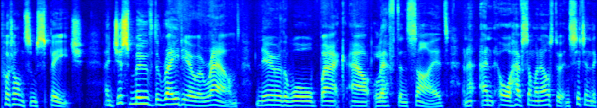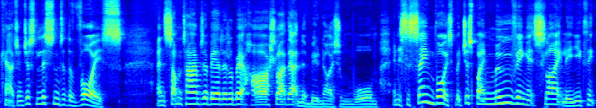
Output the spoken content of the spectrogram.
put on some speech and just move the radio around nearer the wall, back, out, left and sides, and, and or have someone else do it and sit in the couch and just listen to the voice. And sometimes it'll be a little bit harsh like that, and it'll be nice and warm. And it's the same voice, but just by moving it slightly, you think,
